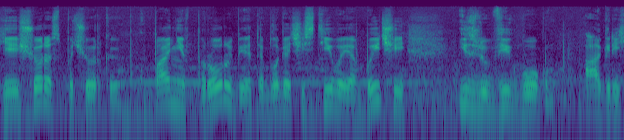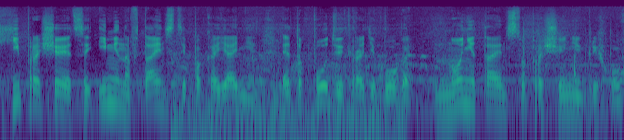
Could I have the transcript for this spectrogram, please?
Я еще раз подчеркиваю, купание в проруби – это благочестивый обычай из любви к Богу а грехи прощаются именно в таинстве покаяния. Это подвиг ради Бога, но не таинство прощения грехов.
